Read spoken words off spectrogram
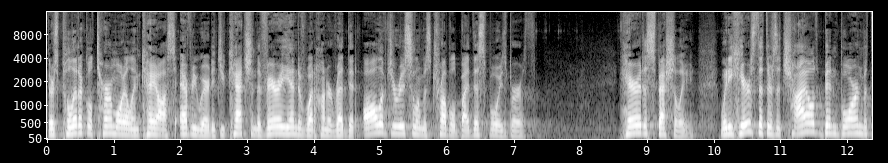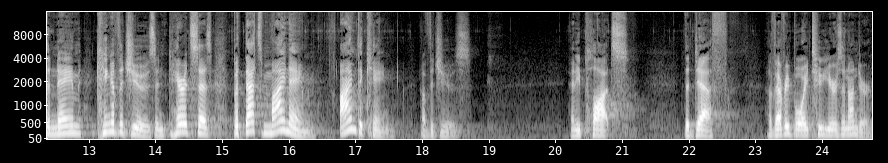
There's political turmoil and chaos everywhere. Did you catch in the very end of what Hunter read that all of Jerusalem was troubled by this boy's birth? Herod, especially, when he hears that there's a child been born with the name King of the Jews, and Herod says, But that's my name. I'm the King of the Jews. And he plots the death of every boy two years and under.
